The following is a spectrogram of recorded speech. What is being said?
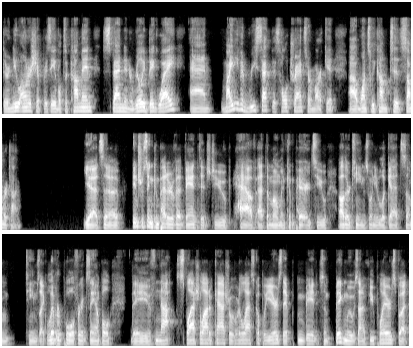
Their new ownership is able to come in, spend in a really big way, and might even reset this whole transfer market uh, once we come to summertime. Yeah, it's a interesting competitive advantage to have at the moment compared to other teams when you look at some teams like Liverpool, for example. They've not splashed a lot of cash over the last couple of years. They've made some big moves on a few players, but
